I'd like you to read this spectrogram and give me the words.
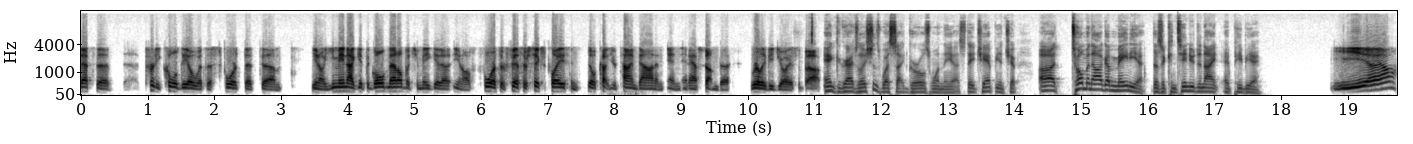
that's a pretty cool deal with a sport that um, you know you may not get the gold medal but you may get a you know fourth or fifth or sixth place and still cut your time down and, and, and have something to really be joyous about And congratulations, West Side Girls won the uh, state championship. Uh, Tominaga Mania does it continue tonight at PBA? yeah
